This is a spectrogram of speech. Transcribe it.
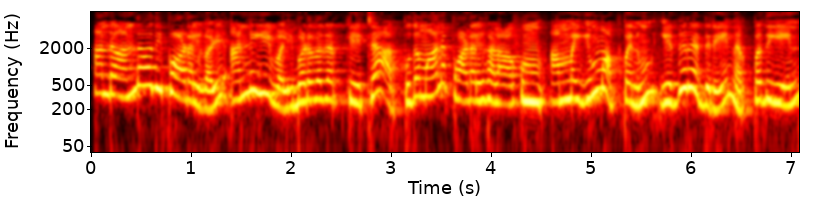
அந்த அந்தாதி பாடல்கள் அன்னையை வழிபடுவதற்கேற்ற அற்புதமான பாடல்களாகும். அம்மையும் அப்பனும் எதிரெதிரே நிற்பது ஏன்?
